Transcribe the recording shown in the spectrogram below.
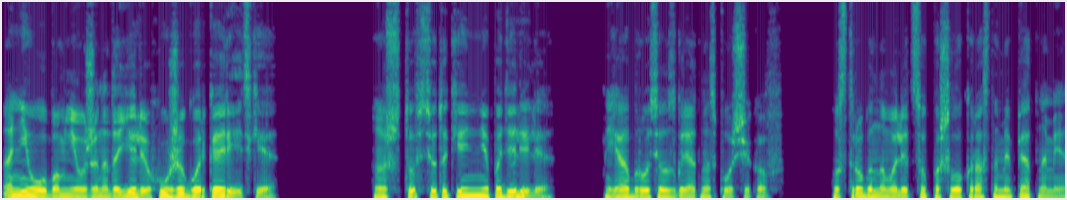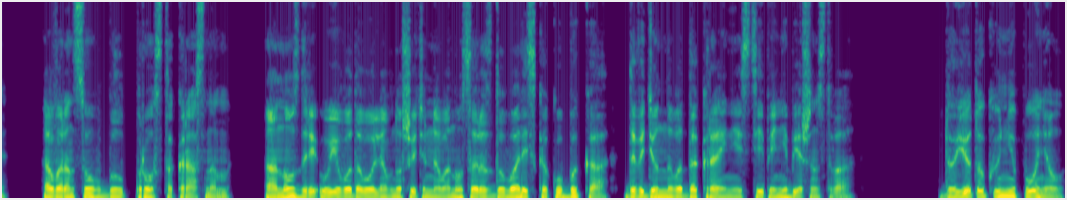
Они оба мне уже надоели хуже горькой редьки. А что все-таки не поделили? Я бросил взгляд на спорщиков. У Строганного лицо пошло красными пятнами, а Воронцов был просто красным, а ноздри у его довольно внушительного носа раздувались, как у быка, доведенного до крайней степени бешенства. «Да я так и не понял.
